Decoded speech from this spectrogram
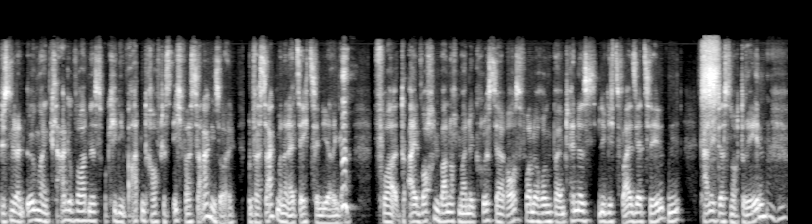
Bis mir dann irgendwann klar geworden ist, okay, die warten drauf, dass ich was sagen soll. Und was sagt man dann als 16-Jähriger? Vor drei Wochen war noch meine größte Herausforderung. Beim Tennis liege ich zwei Sätze hinten. Kann ich das noch drehen? Mhm.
